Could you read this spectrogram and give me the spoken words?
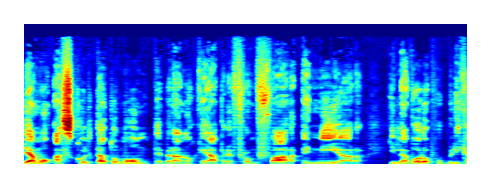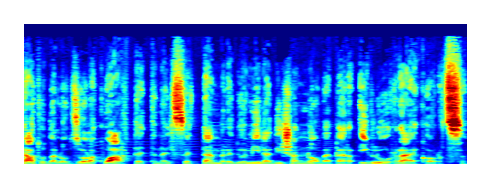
Abbiamo ascoltato Monte, brano che apre From Far and Near, il lavoro pubblicato dallo Zola Quartet nel settembre 2019 per Igloo Records.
